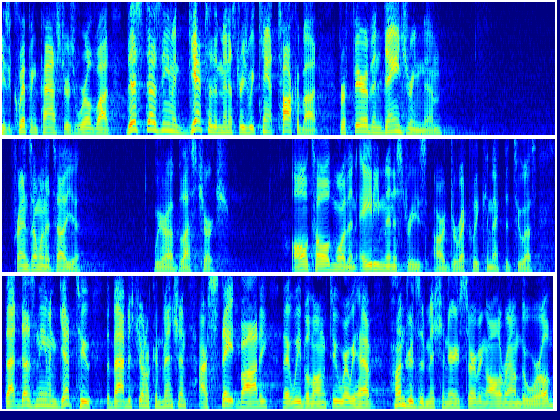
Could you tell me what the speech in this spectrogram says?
He's equipping pastors worldwide. This doesn't even get to the ministries we can't talk about for fear of endangering them. Friends, I want to tell you, we are a blessed church. All told, more than 80 ministries are directly connected to us. That doesn't even get to the Baptist General Convention, our state body that we belong to, where we have hundreds of missionaries serving all around the world.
